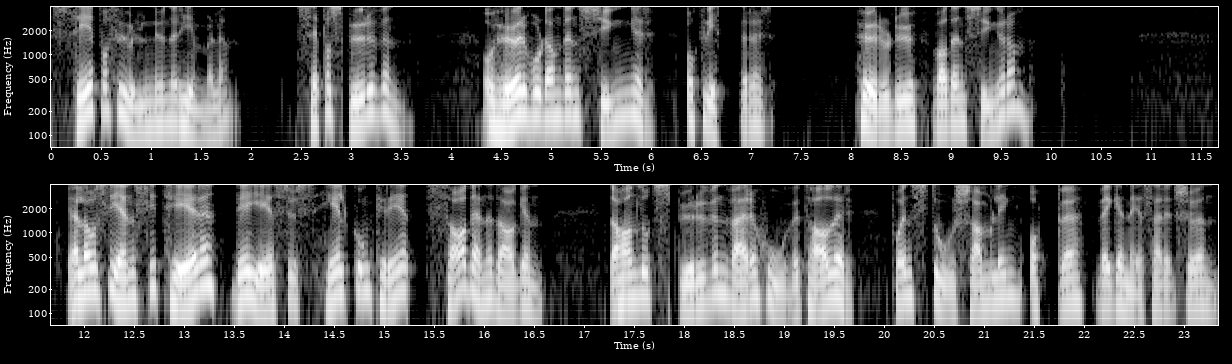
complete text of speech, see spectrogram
Se på fuglen under himmelen, Se på spurven, og hør hvordan den synger og kvitrer. Hører du hva den synger om? Ja, la oss igjen sitere det Jesus helt konkret sa denne dagen, da han lot spurven være hovedtaler på en storsamling oppe ved Genesaretsjøen.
